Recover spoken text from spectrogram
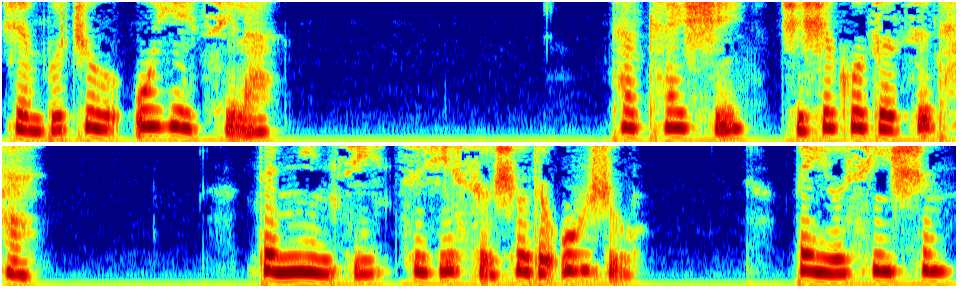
忍不住呜咽起来。他开始只是故作姿态，但念及自己所受的侮辱，悲由心生，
